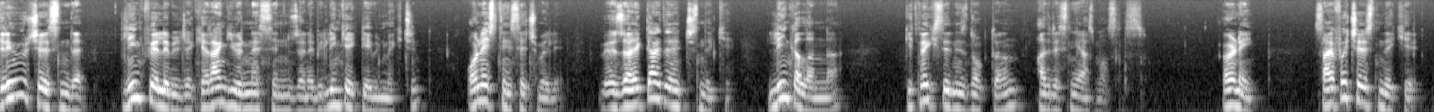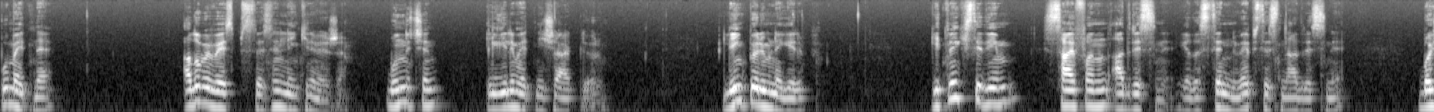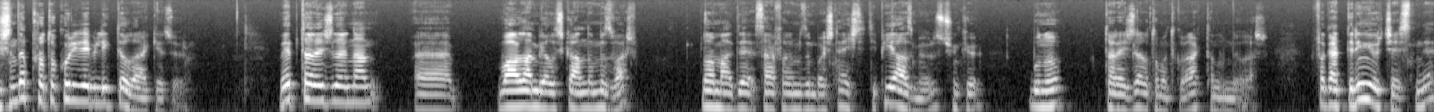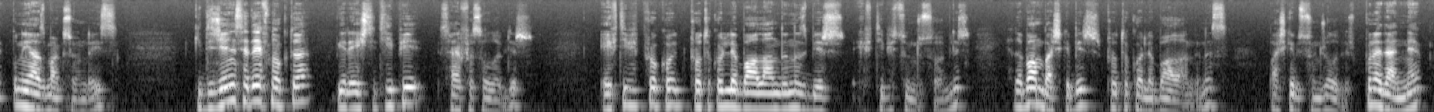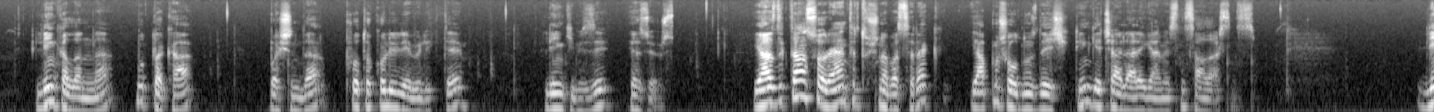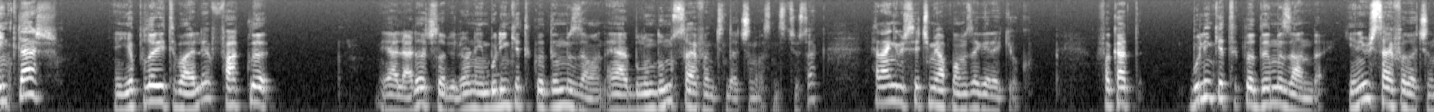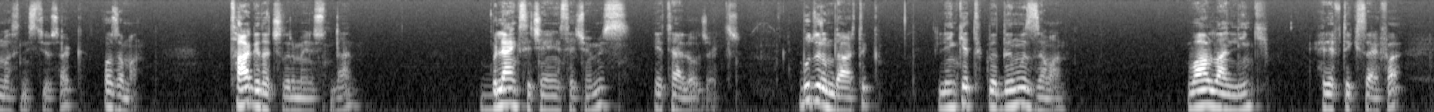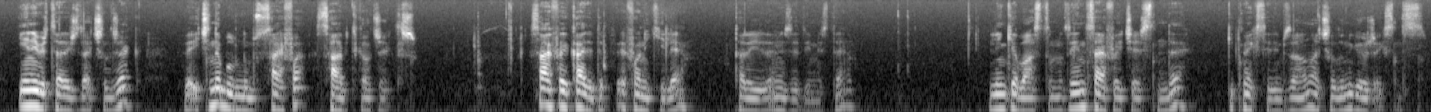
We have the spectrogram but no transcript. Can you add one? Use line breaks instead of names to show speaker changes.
Dreamweaver içerisinde link verilebilecek herhangi bir nesnenin üzerine bir link ekleyebilmek için o nesneyi seçmeli ve özellikler denetçisindeki link alanına gitmek istediğiniz noktanın adresini yazmalısınız. Örneğin sayfa içerisindeki bu metne Adobe web sitesinin linkini vereceğim. Bunun için ilgili metni işaretliyorum. Link bölümüne gelip gitmek istediğim sayfanın adresini ya da sitenin web sitesinin adresini başında protokol ile birlikte olarak yazıyorum. Web tarayıcılarından e, var olan bir alışkanlığımız var. Normalde sayfalarımızın başına HTTP yazmıyoruz çünkü bunu tarayıcılar otomatik olarak tanımlıyorlar. Fakat Dreamweaver içerisinde bunu yazmak zorundayız. Gideceğiniz hedef nokta bir HTTP sayfası olabilir. FTP protokolüyle bağlandığınız bir FTP sunucusu olabilir. Ya da bambaşka bir protokolle bağlandığınız başka bir sunucu olabilir. Bu nedenle link alanına mutlaka başında protokolüyle birlikte linkimizi yazıyoruz. Yazdıktan sonra Enter tuşuna basarak yapmış olduğunuz değişikliğin geçerli hale gelmesini sağlarsınız. Linkler e, yapıları itibariyle farklı yerlerde açılabilir. Örneğin bu linke tıkladığımız zaman eğer bulunduğumuz sayfanın içinde açılmasını istiyorsak herhangi bir seçim yapmamıza gerek yok. Fakat bu linke tıkladığımız anda yeni bir sayfada açılmasını istiyorsak o zaman Target açılır menüsünden blank seçeneğini seçmemiz yeterli olacaktır. Bu durumda artık linke tıkladığımız zaman var olan link, hedefteki sayfa yeni bir tarayıcıda açılacak ve içinde bulunduğumuz sayfa sabit kalacaktır. Sayfayı kaydedip F12 ile tarayıcıdan izlediğimizde linke bastığımız yeni sayfa içerisinde gitmek istediğimiz alanın açıldığını göreceksiniz.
